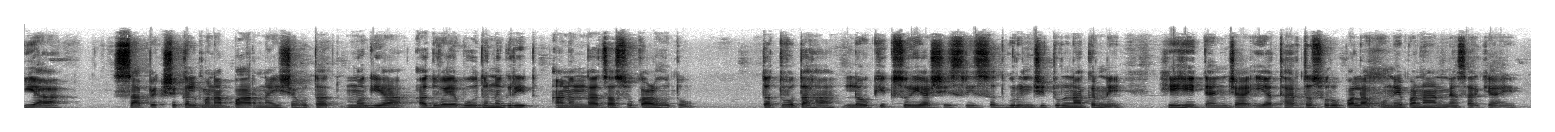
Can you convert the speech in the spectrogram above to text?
या सापेक्ष कल्पना पार नाहीशा होतात. मग या अद्वयबोधनगरीत आनंदाचा सुकाळ होतो. तत्वतः लौकिक सूर्याशी श्री सद्गुरूंची तुलना करणे हेही त्यांच्या यथार्थ स्वरूपाला उणेपणा आणण्यासारखे आहे.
